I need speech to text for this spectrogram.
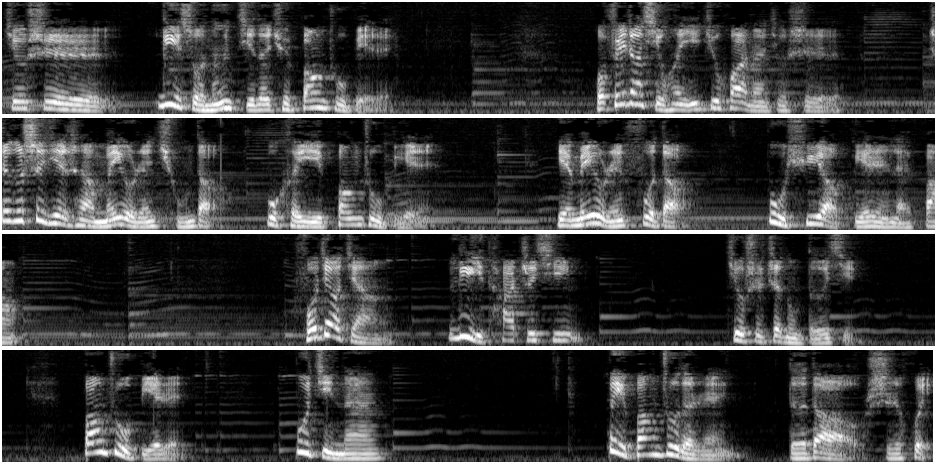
就是力所能及的去帮助别人。我非常喜欢一句话呢，就是这个世界上没有人穷到不可以帮助别人，也没有人富到不需要别人来帮。佛教讲利他之心，就是这种德行，帮助别人。不仅呢，被帮助的人得到实惠，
